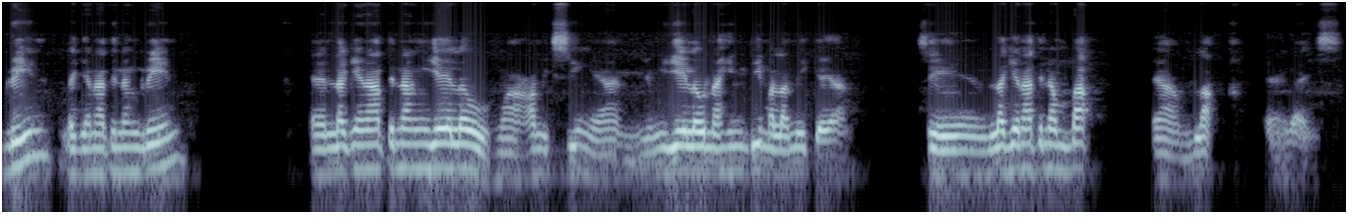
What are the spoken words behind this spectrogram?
green. Lagyan natin ng green. And lagyan natin ng yellow, mga kamixing. Ayan. Yung yellow na hindi malamig. Ayan. Kasi, lagyan natin ng black. Ayan, black. Ayan, guys.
